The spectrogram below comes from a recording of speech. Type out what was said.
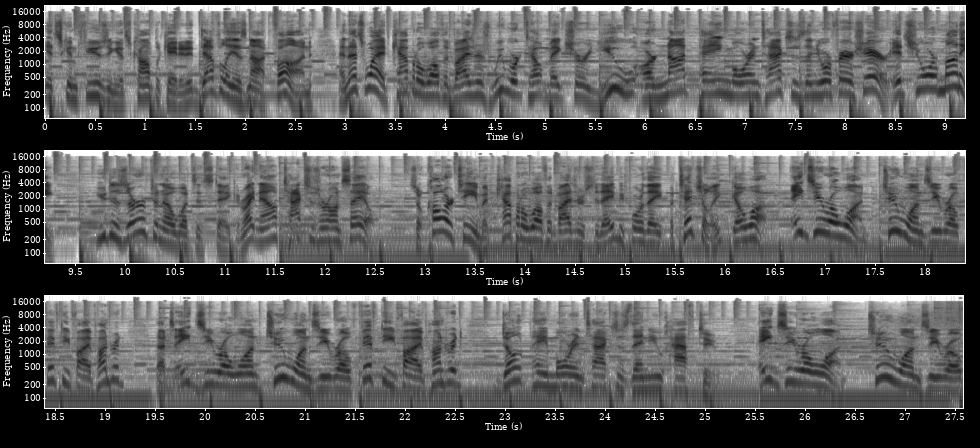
It's confusing, it's complicated, it definitely is not fun, and that's why at Capital Wealth Advisors we work to help make sure you are not paying more in taxes than your fair share. It's your money. You deserve to know what's at stake, and right now taxes are on sale. So call our team at Capital Wealth Advisors today before they potentially go up. 801 210 5500. That's 801 210 5500. Don't pay more in taxes than you have to. 801 210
